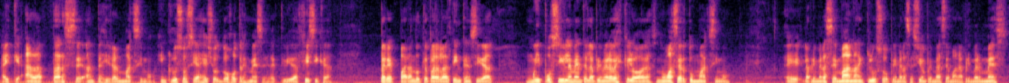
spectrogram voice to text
hay que adaptarse antes de ir al máximo. Incluso si has hecho dos o tres meses de actividad física preparándote para la alta intensidad, muy posiblemente la primera vez que lo hagas no va a ser tu máximo. Eh, la primera semana, incluso, primera sesión, primera semana, primer mes.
